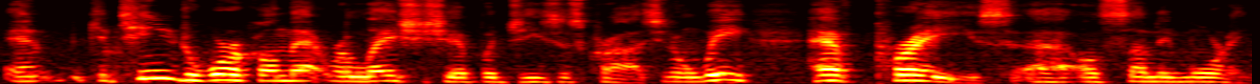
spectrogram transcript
And continue to work on that relationship with Jesus Christ. You know, we have praise uh, on Sunday morning.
